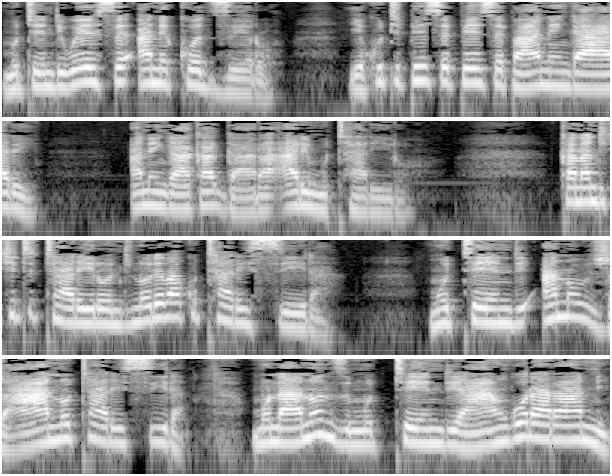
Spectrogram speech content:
mutendi wese ane kodzero yekuti pese pese paanenge ari anenge akagara ari mutariro. Kana ndichiti tariro ndinoreva kutarisira mutendi ano zvaanotarisira. Munhu anonzi mutendi haangorarami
